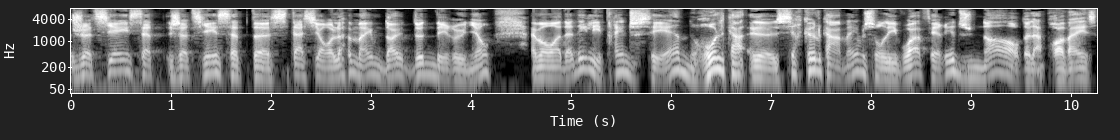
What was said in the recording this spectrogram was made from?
je tiens cette, je tiens cette euh, citation-là même d'une des réunions. À un moment donné, les trains du CN roulent, euh, circulent quand même sur les voies ferrées du nord de la province.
